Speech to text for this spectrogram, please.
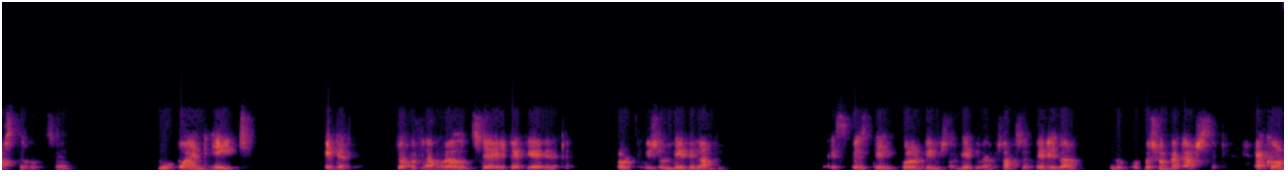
আসতে হচ্ছে টু পয়েন্ট এইট এটা যখন আমরা হচ্ছে এটাকে ফ্লোর ডিভিশন দিয়ে দিলাম স্পেস দিয়ে ফ্লোর ডিভিশন দিয়ে দিলাম, সাথে সাথে রেজাল্ট শুধু পূর্ণ সংখ্যাটা আসছে। এখন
